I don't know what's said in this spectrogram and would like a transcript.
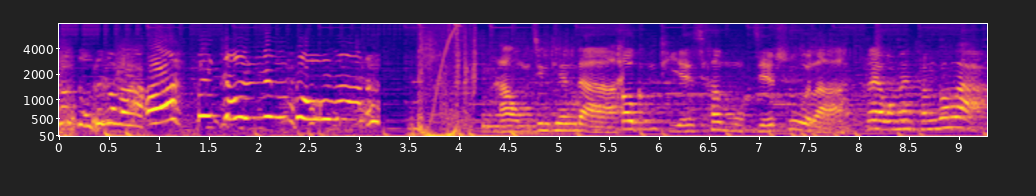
要走这个吗？啊！被脚扔走了。好，我们今天的高空体验项目结束了。对，我们成功了。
